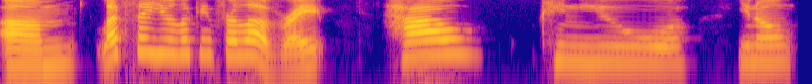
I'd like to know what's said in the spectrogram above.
Um let's say you're looking for love right? How can you you know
